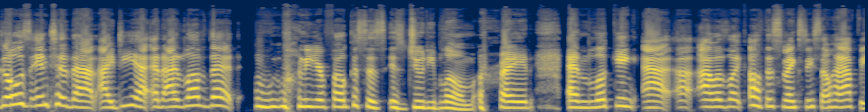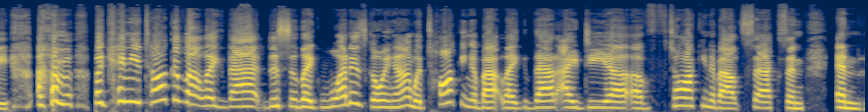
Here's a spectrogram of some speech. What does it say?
goes into that idea. And I love that one of your focuses is Judy Blume, right? And looking at, uh, I was like, oh, this makes me so happy. Um, but can you talk about like that, this, like what is going on with talking about like that idea of talking about sex and and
